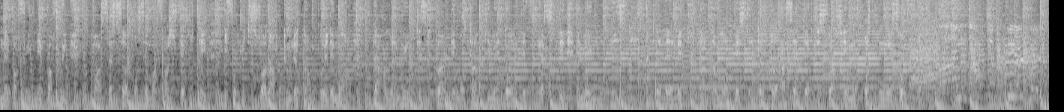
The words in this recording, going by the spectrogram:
n'est pas fui, n'est pas fui. Moi sincèrement c'est ma franche vérité. Il faut que tu sois là tout le temps près de moi. Car la nuit tes étoiles, tes montagnes qui me donnent d'efficacité et mémorise À quelle heure est-il dans mon best Docteur à 7 heures du soir chez mon poste pour mes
